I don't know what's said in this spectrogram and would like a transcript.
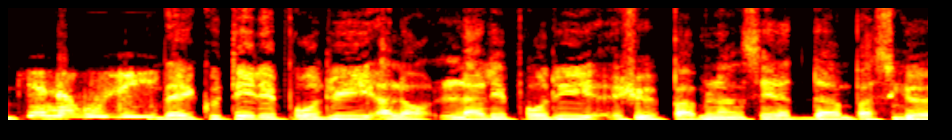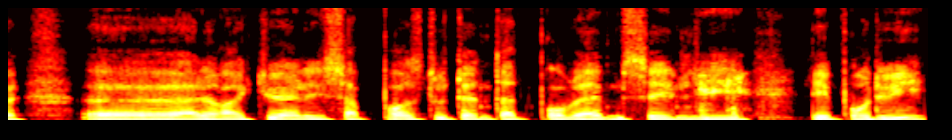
bien arrosés? Ben écoutez les produits. Alors là les produits, je vais pas me lancer là-dedans parce que euh, à l'heure actuelle ça pose tout un tas de problèmes. C'est les, les produits.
